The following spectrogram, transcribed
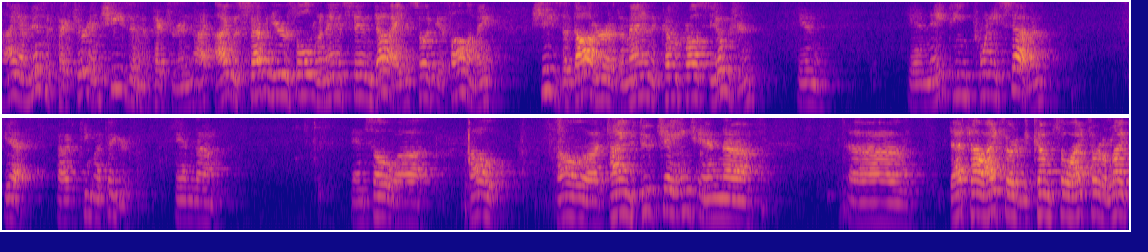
I am in the picture and she's in the picture. And I, I was seven years old when Aunt Sin died. So if you follow me, she's the daughter of the man that come across the ocean in, in 1827. Yes, I keep my figure. And, um, and so, uh, how, how uh, times do change and, uh, uh, that's how I sort of become so, I sort of like,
